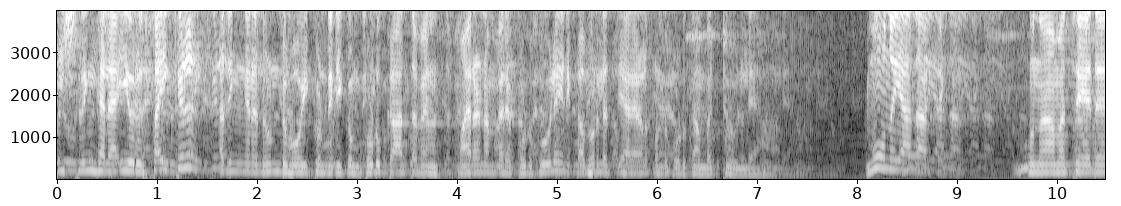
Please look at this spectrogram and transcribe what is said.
ഈ ശൃംഖല ഈ ഒരു സൈക്കിൾ അതിങ്ങനെ നീണ്ടുപോയിക്കൊണ്ടിരിക്കും. കൊടുക്കാത്തവൻ മരണം വരെ കൊടുക്കൂല. ഇനി കബറിലെത്തിയ അയാളെ കൊണ്ട് കൊടുക്കാൻ പറ്റൂല. മൂന്ന് യാഥാർത്ഥ്യങ്ങൾ. മൂന്നാമത്തേത്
